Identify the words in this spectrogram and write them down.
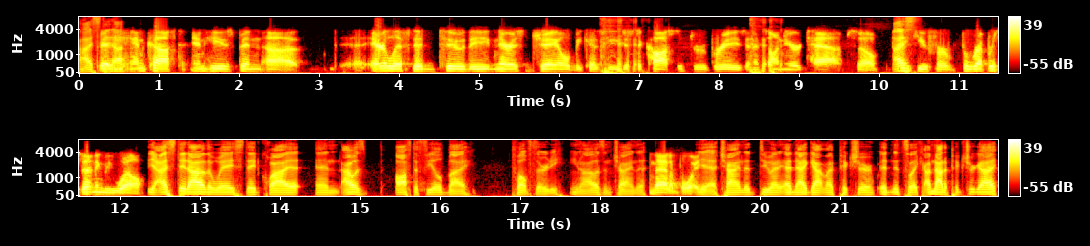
I been handcuffed, and he's been uh, airlifted to the nearest jail because he just accosted Drew Brees, and it's on your tab. So thank you for for representing me well. Yeah, I stayed out of the way, stayed quiet, and I was off the field by twelve thirty. You know, I wasn't trying to. Not a boy. Yeah, trying to do any, and I got my picture. And it's like I'm not a picture guy,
